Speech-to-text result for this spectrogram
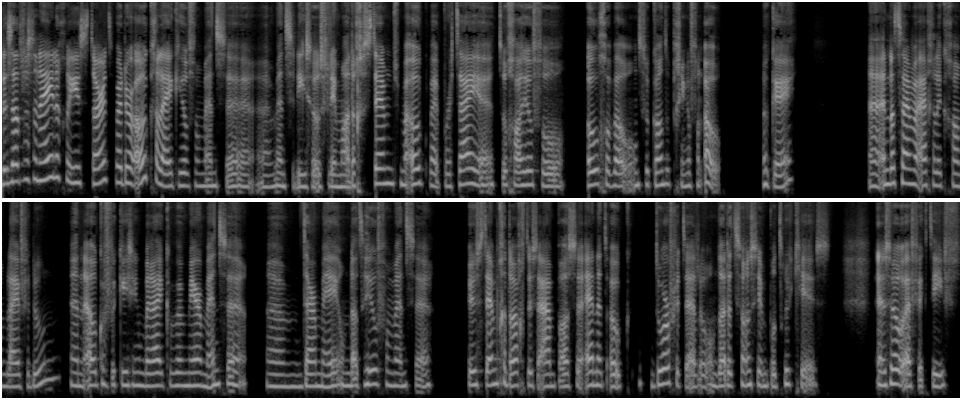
dus dat was een hele goede start, waardoor ook gelijk heel veel mensen, uh, mensen die zo slim hadden gestemd, maar ook bij partijen, toch al heel veel ogen wel onze kant op gingen van, oh, oké. Uh, en dat zijn we eigenlijk gewoon blijven doen. En elke verkiezing bereiken we meer mensen um, daarmee, omdat heel veel mensen hun stemgedrag dus aanpassen en het ook doorvertellen, omdat het zo'n simpel trucje is. En zo effectief.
